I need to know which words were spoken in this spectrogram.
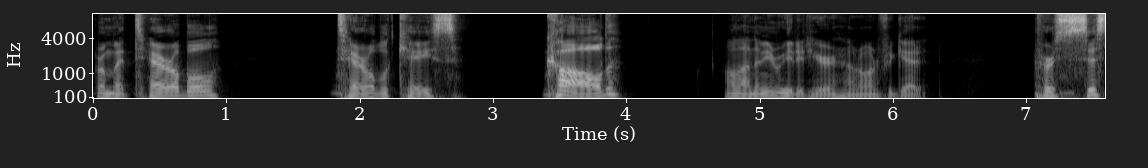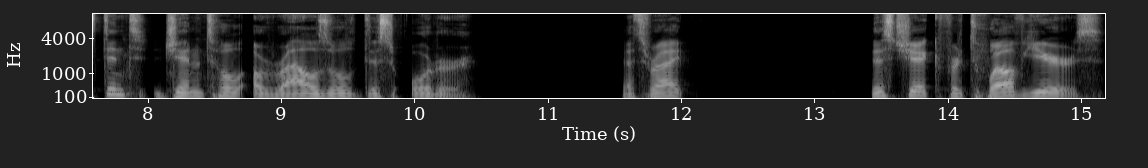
from a terrible, terrible case called. Hold on, let me read it here. I don't want to forget it. Persistent genital arousal disorder. That's right. This chick for 12 years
